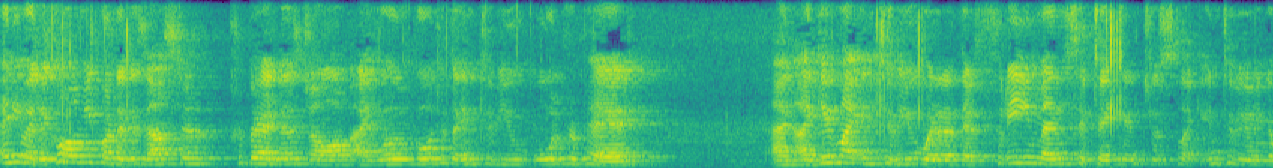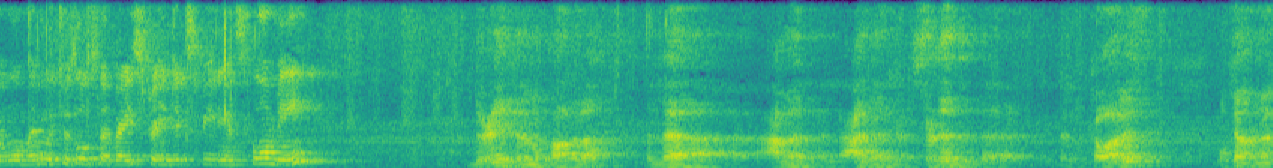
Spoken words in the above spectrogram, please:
Anyway, they called me for the disaster preparedness job. I will go to the interview all prepared. And I give my interview where there are three men sitting and just like interviewing a woman, which was also a very strange experience for me. دعيت للمقابلة لعمل العدد استعداد لل- للكوارث وكان هناك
